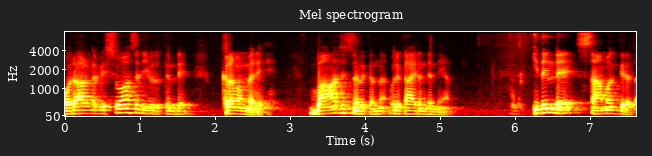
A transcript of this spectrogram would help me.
ഒരാളുടെ വിശ്വാസ ജീവിതത്തിന്റെ ക്രമം വരെ ബാധിച്ചു നിൽക്കുന്ന ഒരു കാര്യം തന്നെയാണ്. ഇതിന്റെ സമഗ്രത.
